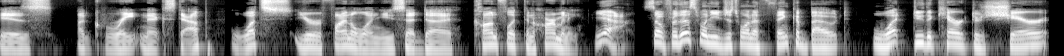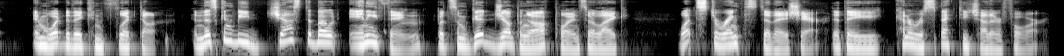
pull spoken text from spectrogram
is a great next step. What's your final one? You said uh, conflict and harmony. Yeah. So for this one, you just want to think about what do the characters share and what do they conflict on? And this can be just about anything, but some good jumping off points are like, what strengths do they share that they kind of respect each other for?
